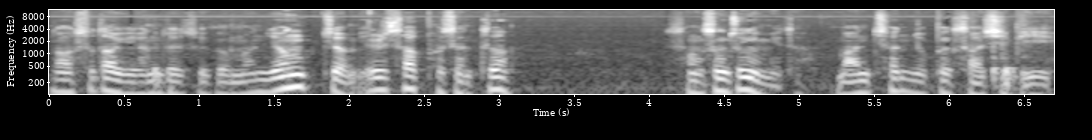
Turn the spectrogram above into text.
나스닥이 현재 지금은 0.14% 상승 중입니다. 11,642.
